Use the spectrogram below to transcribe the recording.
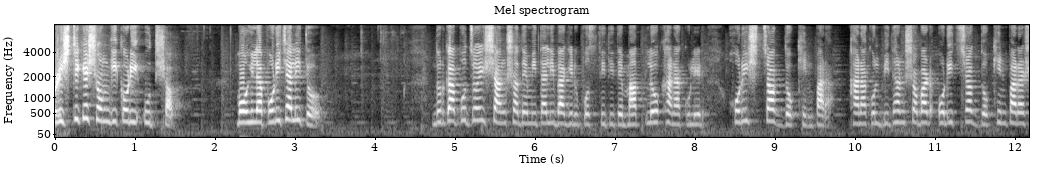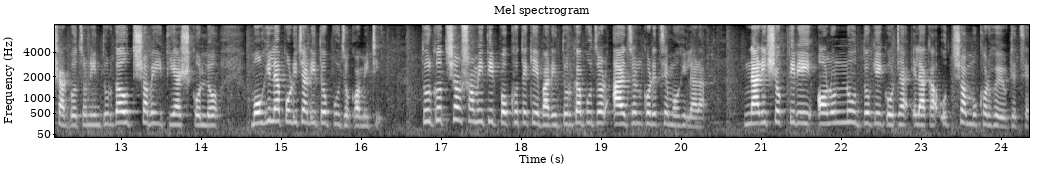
বৃষ্টিকে সঙ্গী করি উৎসব। মহিলা পরিচালিত। দুর্গাপুজোয় সাংসদে মিতালি বাগের উপস্থিতিতে মাতল খানাকুলের হরিশচক দক্ষিণ পাড়া খানাকুল বিধানসভার হরিশচক দক্ষিণ পাড়ার সার্বজনীন দুর্গা উৎসবে ইতিহাস করল মহিলা পরিচালিত পুজো কমিটি। দুর্গোৎসব সমিতির পক্ষ থেকে এবারে দুর্গাপুজোর আয়োজন করেছে মহিলারা। নারী শক্তির এই অনন্য উদ্যোগে গোটা এলাকা উৎসব মুখর হয়ে উঠেছে।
